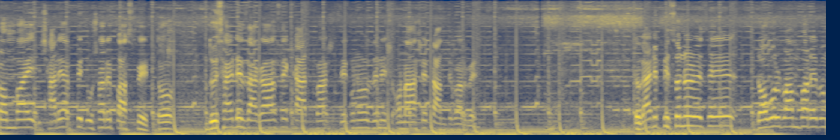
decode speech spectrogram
লম্বাই সাড়ে আট ফিট উসারে পাঁচ ফিট তো দুই সাইডে জায়গা আছে, কাঠ বাস যে কোনো জিনিস অনায়াসে টানতে পারবেন। তো গাড়িটির পিছনে রয়েছে ডবল বাম্পার এবং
